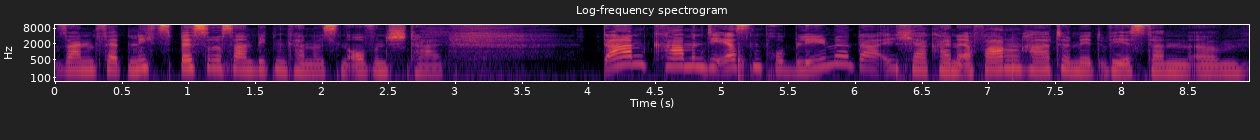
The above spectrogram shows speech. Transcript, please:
seinem Pferd nichts Besseres anbieten kann als ein Offenstall. Dann kamen die ersten Probleme, da ich ja keine Erfahrung hatte mit, wie es dann, ähm,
